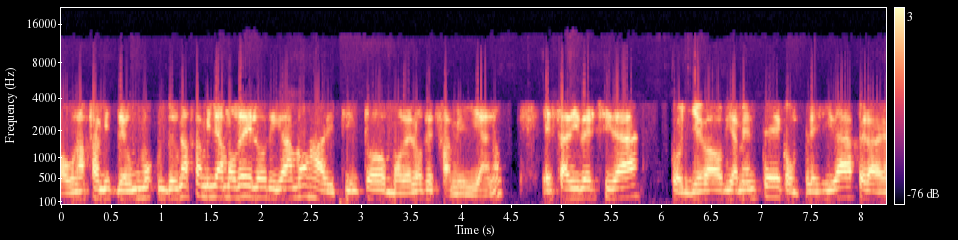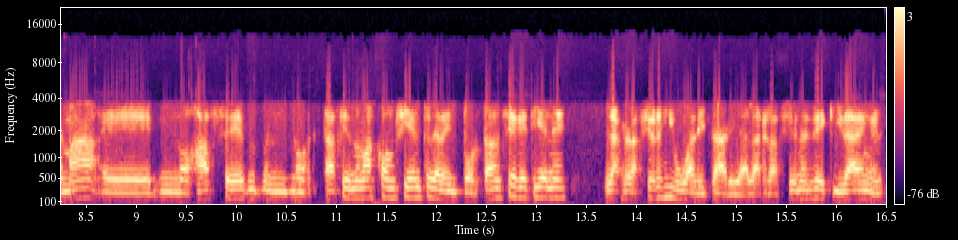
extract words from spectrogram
a una familia, de, un, de una familia modelo, digamos, a distintos modelos de familia, ¿no? Esa diversidad conlleva obviamente complejidad, pero además eh, nos hace, nos está haciendo más conscientes de la importancia que tiene las relaciones igualitarias, las relaciones de equidad en el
